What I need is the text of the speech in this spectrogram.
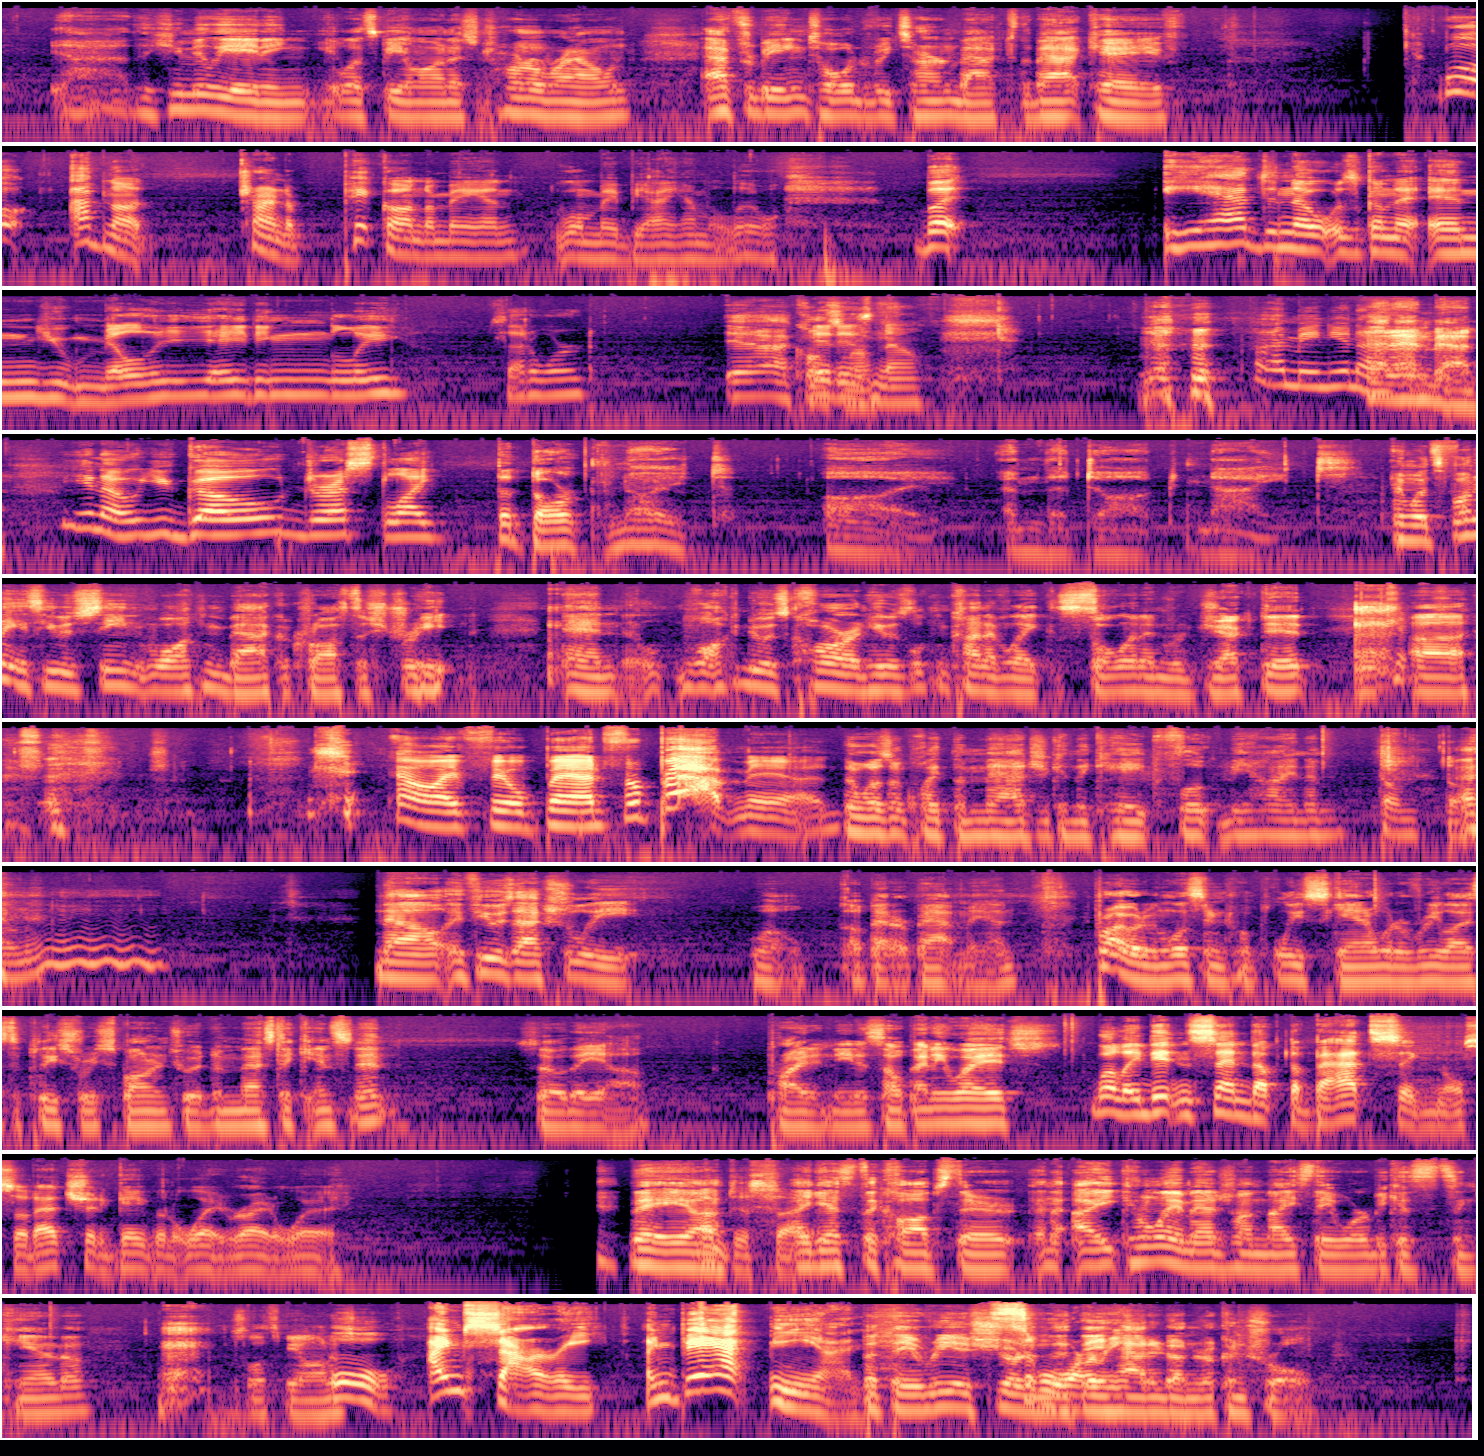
the humiliating, let's be honest, turnaround after being told to return back to the Batcave. Well, I'm not trying to pick on the man. Well, maybe I am a little. But he had to know it was going to end humiliatingly. Is that a word? Yeah, close it is enough. now. I mean, you know, Bad and bad. you know, you go dressed like the Dark Knight. I am the Dark Knight. And what's funny is he was seen walking back across the street and walking to his car, and he was looking kind of like sullen and rejected. Uh, Now I feel bad for Batman. there wasn't quite the magic in the cape floating behind him. Dun, dun. Now, if he was actually, well, a better Batman, he probably would have been listening to a police scan and would have realized the police were responding to a domestic incident. So they uh, probably didn't need his help anyway. It's, well, they didn't send up the bat signal, so that should have gave it away right away. they, uh, I'm just saying. I guess the cops there, and I can only imagine how nice they were because it's in Canada. So let's be honest. Oh, I'm sorry. I'm Batman. But they reassured him that they had it under control.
